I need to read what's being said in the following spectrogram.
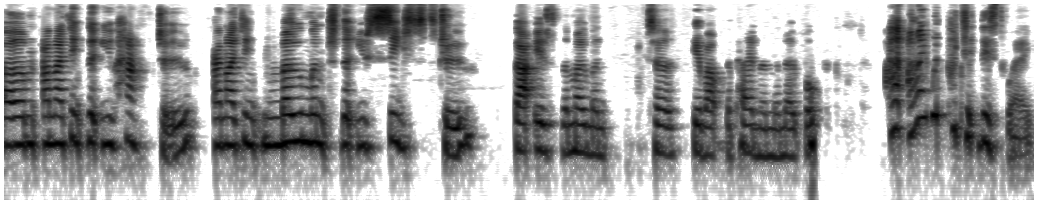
um, and I think that you have to, and I think the moment that you cease to, that is the moment to give up the pen and the notebook. I, I would put it this way,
